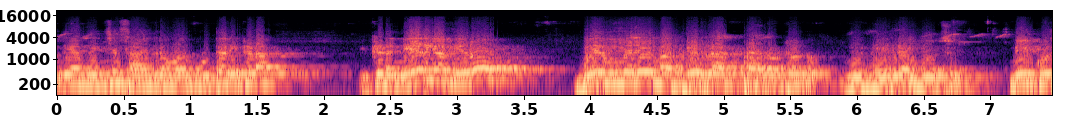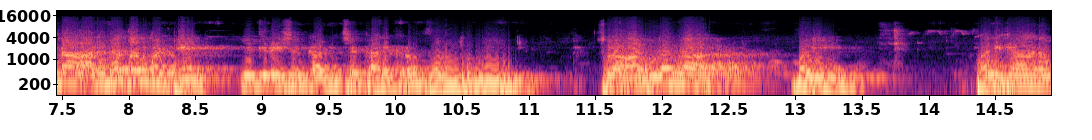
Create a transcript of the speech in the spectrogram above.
ఉదయం నుంచి సాయంత్రం వరకు ఉంటారు ఇక్కడ. ఇక్కడ నేరుగా మీరు మేము ఇవ్వలే మా పేరు రాకపోయినట్టు మీరు నేరుగా ఇవ్వచ్చు. మీకున్న అర్హతను బట్టి మీకు రేషన్ కార్డు ఇచ్చే కార్యక్రమం జరుగుతుంది. సో ఆ విధంగా మరి పనికారం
